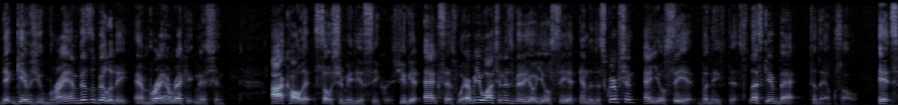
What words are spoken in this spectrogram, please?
that gives you brand visibility and brand recognition. I call it social media secrets. You get access wherever you're watching this video, you'll see it in the description and you'll see it beneath this. Let's get back to the episode. It's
